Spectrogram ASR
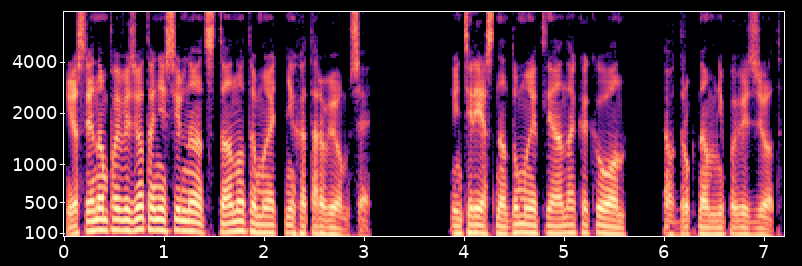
«Если нам повезет, они сильно отстанут, и мы от них оторвемся». Интересно, думает ли она, как и он, а вдруг нам не повезет?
